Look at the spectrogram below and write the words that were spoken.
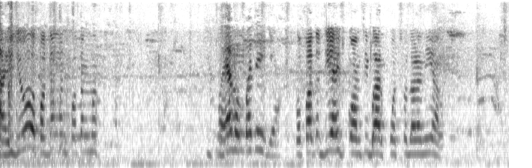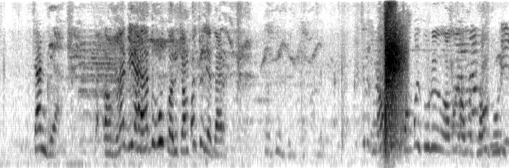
આવી ગયો પતંગમાં પતંગમાં. ભયા પપ્પા જઈ ગયા. પપ્પા તો જ્યાં કોમથી બાર પાંચ છ દાડા નહીં આવે. ચાન ગયા. હમણાં જે આવ્યા તો શું કર્યું? ચંપલ શું ગયા. તારા ચંપલ તૂટ્યું અમુક અમુક નવ તૂડી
